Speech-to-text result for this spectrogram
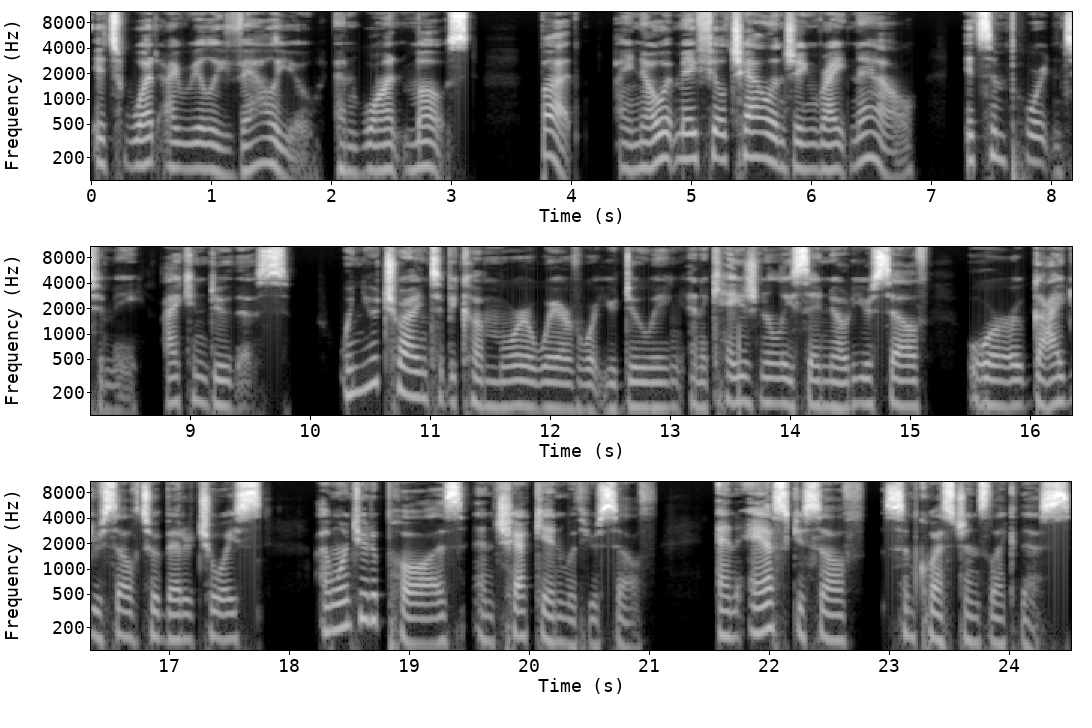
it's what I really value and want most. But I know it may feel challenging right now. It's important to me. I can do this. When you're trying to become more aware of what you're doing and occasionally say no to yourself or guide yourself to a better choice, I want you to pause and check in with yourself and ask yourself some questions like this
